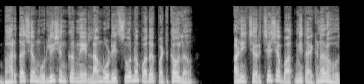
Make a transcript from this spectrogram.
भारताच्या मुरली शंकरने लांब उडीत सुवर्ण पदक पटकावलं आणि चर्चेच्या बातमीत ऐकणार आहोत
